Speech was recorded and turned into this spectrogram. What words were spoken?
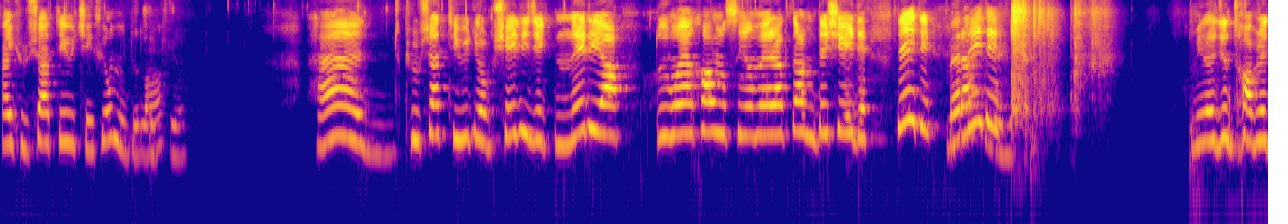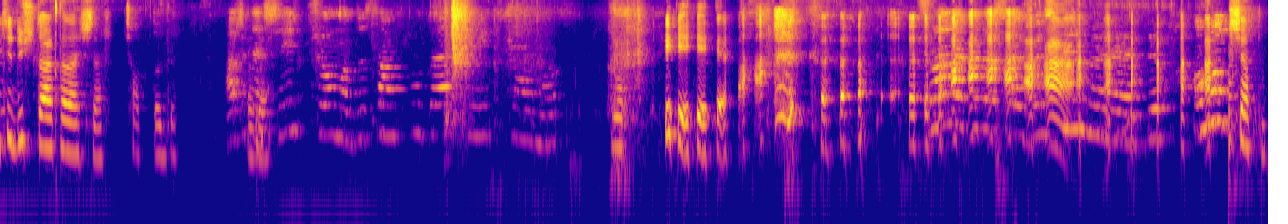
Ha Kürşat TV çekiyor muydu la? Çekiyor. He Kürşat TV diyorum. Şey diyecektim. Neydi ya? Duymaya kalmasın ya meraktan bir de şeydi. Neydi? Merak Neydi? beni. Miraç'ın tableti düştü arkadaşlar. Çatladı. Arkadaşlar hiçbir şey olmadı. Samsung'da her şey hiçbir şey olmaz. Şu an arkadaşlar Ama Başlattım.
